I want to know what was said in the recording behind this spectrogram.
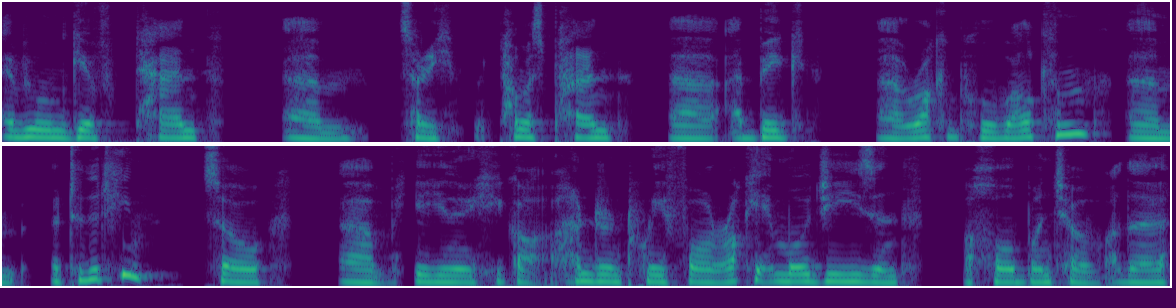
everyone give Tan, um, sorry, Thomas Pan, uh, a big uh, rocket pool welcome um, to the team. So um, he, you know, he got 124 rocket emojis and a whole bunch of other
